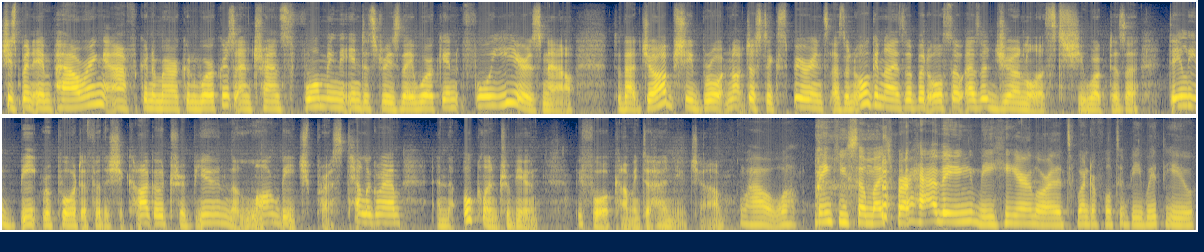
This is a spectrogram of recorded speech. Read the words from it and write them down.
She's been empowering African American workers and transforming the industries they work in for years now. To that job, she brought not just experience as an organizer, but also as a journalist. She worked as a daily beat reporter for the Chicago Tribune, the Long Beach Press Telegram, and the Oakland Tribune before coming to her new job. Wow. Well, thank you so much for having me here, Laura. It's wonderful to be with you.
